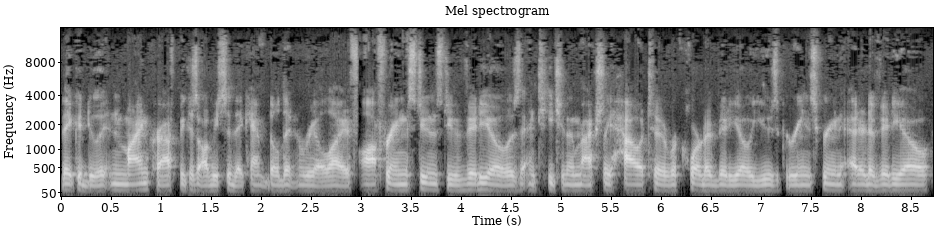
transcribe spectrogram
they could do it in Minecraft because obviously they can't build it in real life. Offering students do videos and teaching them actually how to record a video, use green screen, edit a video,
